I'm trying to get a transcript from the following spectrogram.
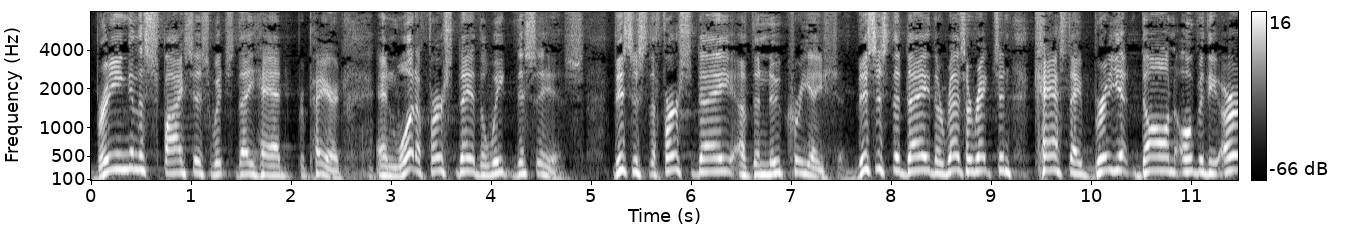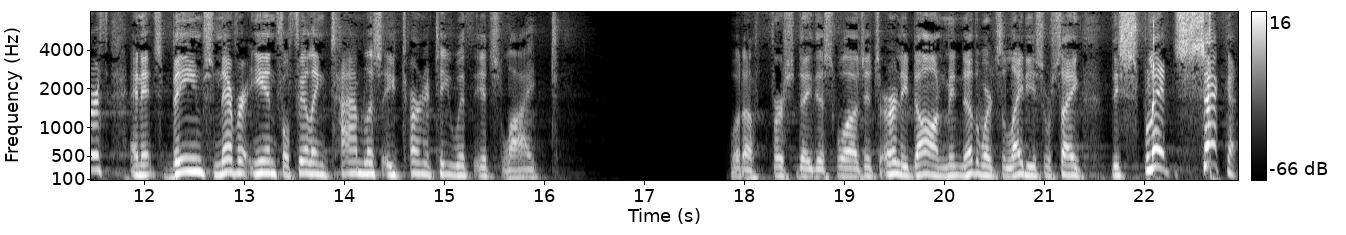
bringing in the spices which they had prepared. And what a first day of the week this is. This is the first day of the new creation. This is the day the resurrection cast a brilliant dawn over the earth and its beams never end, fulfilling timeless eternity with its light. What a first day this was. It's early dawn. In other words, the ladies were saying, the split second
